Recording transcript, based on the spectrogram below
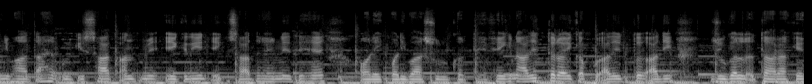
निभाता है। उनके साथ अंत में एक दिन एक साथ रहने देते हैं और एक परिवार शुरू करते हैं। लेकिन आदित्य रॉय का आदित्य, आदि जुगल, तारा के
